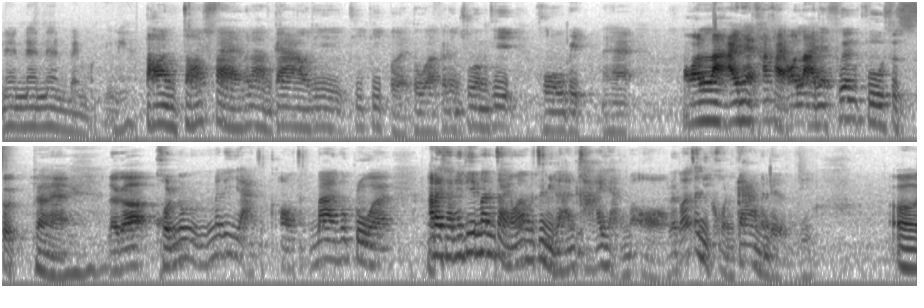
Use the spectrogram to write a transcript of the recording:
แน่นแน่นแน่นไปหมดอย่างเงี้ยตอนจอร์จแฟร์พระรามเก้าที่ที่พี่เปิดตัวก็เป็นช่วงที่โควิดนะฮะออนไลน์เนี่ยค้าขายออนไลน์เนี่ยเฟื่องฟูสุดๆใช่นะฮะแล้วก็คนก็ไม่ได้อยากจะออกจากบ้านเพราะกลัว อะไรทำให้พี่มั่นใจว่ามันจะมีร้านค้าอยากมาออก แล้วก็จะมีคนกล้ามาเดินพี่เออ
